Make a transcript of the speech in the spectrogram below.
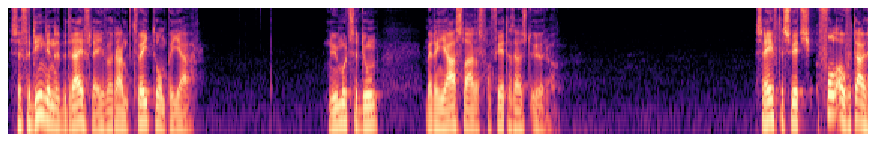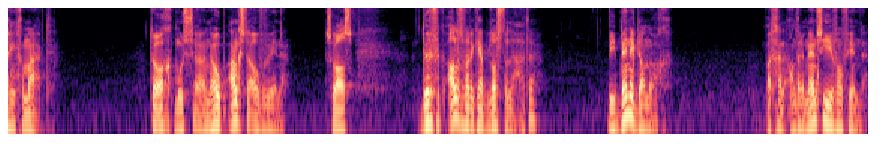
Ze verdiende in het bedrijfsleven ruim 2 ton per jaar. Nu moet ze doen met een jaarsalaris van 40.000 euro. Ze heeft de switch vol overtuiging gemaakt. Toch moest ze een hoop angsten overwinnen. Zoals: durf ik alles wat ik heb los te laten? Wie ben ik dan nog? Wat gaan andere mensen hiervan vinden?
